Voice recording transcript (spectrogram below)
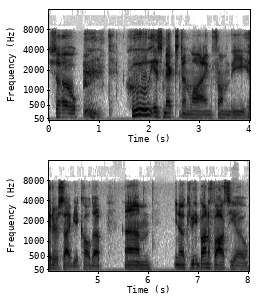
so who is next in line from the hitter side get called up? Um, You know, it could be Bonifacio,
